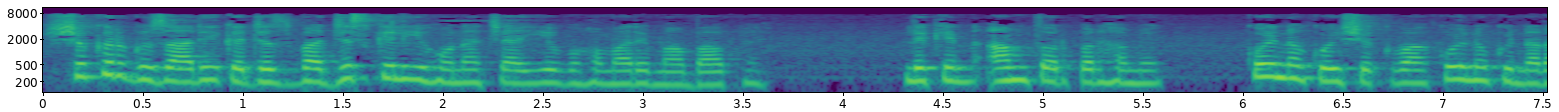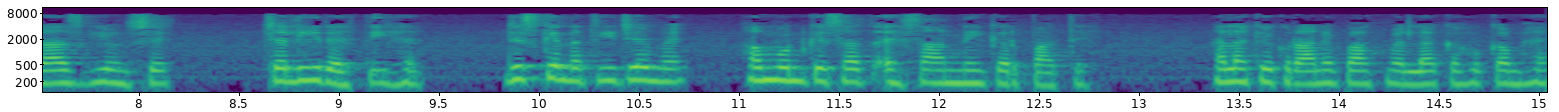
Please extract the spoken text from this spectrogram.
شکر گزاری کا جذبہ جس کے لیے ہونا چاہیے وہ ہمارے ماں باپ ہیں۔ لیکن عام طور پر ہمیں کوئی نہ کوئی شکوا کوئی نہ کوئی ناراضگی ان سے چلی رہتی ہے، جس کے نتیجے میں ہم ان کے ساتھ احسان نہیں کر پاتے۔ حالانکہ قرآن پاک میں اللہ کا حکم ہے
